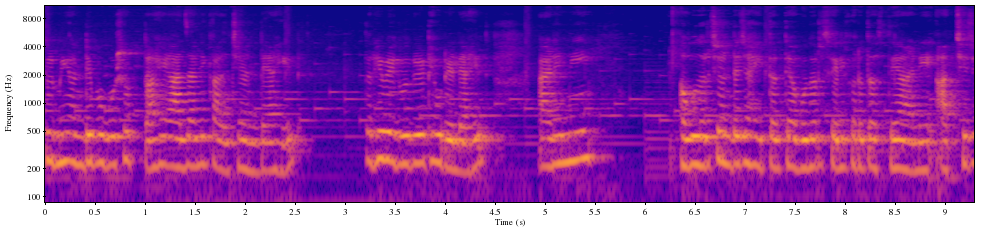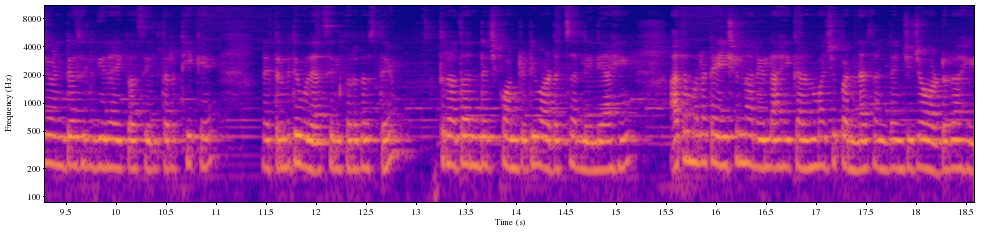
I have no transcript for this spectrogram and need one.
तुम्ही अंडे बघू शकता हे आज आणि कालचे अंडे आहेत. तर हे वेगवेगळे ठेवलेले आहेत. आणि मी अगोदरचे अंडे जे आहेत तर ते अगोदर सेल करत असते आणि आजचे जे अंडे असेल गिराईक असेल तर ठीक आहे. नाहीतर मी ते उद्या सेल करत असते. तर आता अंड्याची क्वांटिटी वाढत चाललेली आहे. आता मला टेन्शन आलेलं आहे कारण माझी पन्नास अंड्यांची जी ऑर्डर आहे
